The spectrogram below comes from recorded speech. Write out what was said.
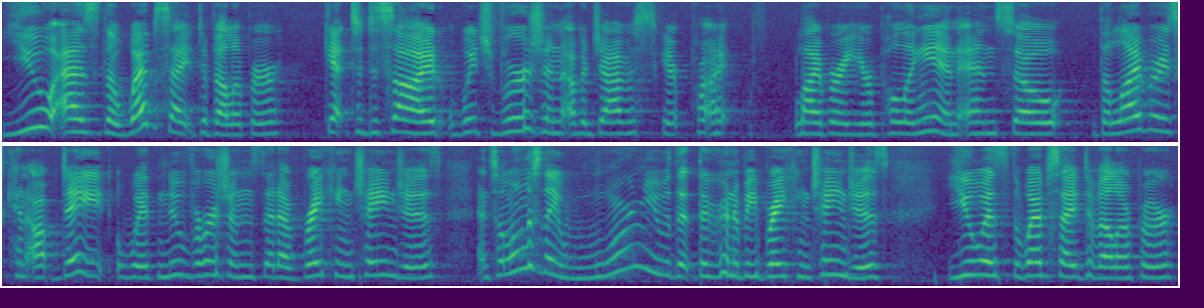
you as the website developer get to decide which version of a JavaScript library you're pulling in. And so the libraries can update with new versions that have breaking changes. And so long as they warn you that they're going to be breaking changes, you as the website developer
